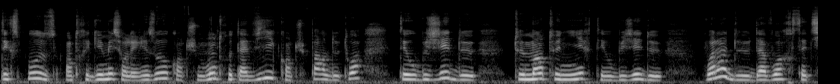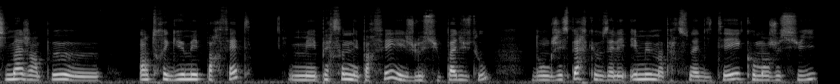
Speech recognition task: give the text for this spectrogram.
t'exposes entre guillemets sur les réseaux, quand tu montres ta vie, quand tu parles de toi, tu es obligé de te maintenir, tu es obligé de voilà d'avoir cette image un peu entre guillemets parfaite, mais personne n'est parfait et je le suis pas du tout. Donc j'espère que vous allez aimer ma personnalité, comment je suis,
